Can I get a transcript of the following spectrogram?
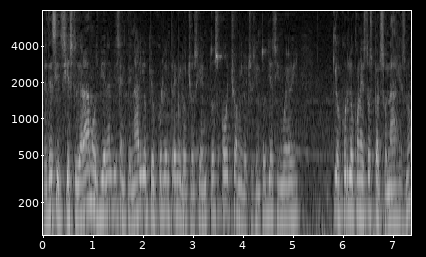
Es decir, si estudiáramos bien el Bicentenario, qué ocurrió entre 1808 a 1819, qué ocurrió con estos personajes, ¿no?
